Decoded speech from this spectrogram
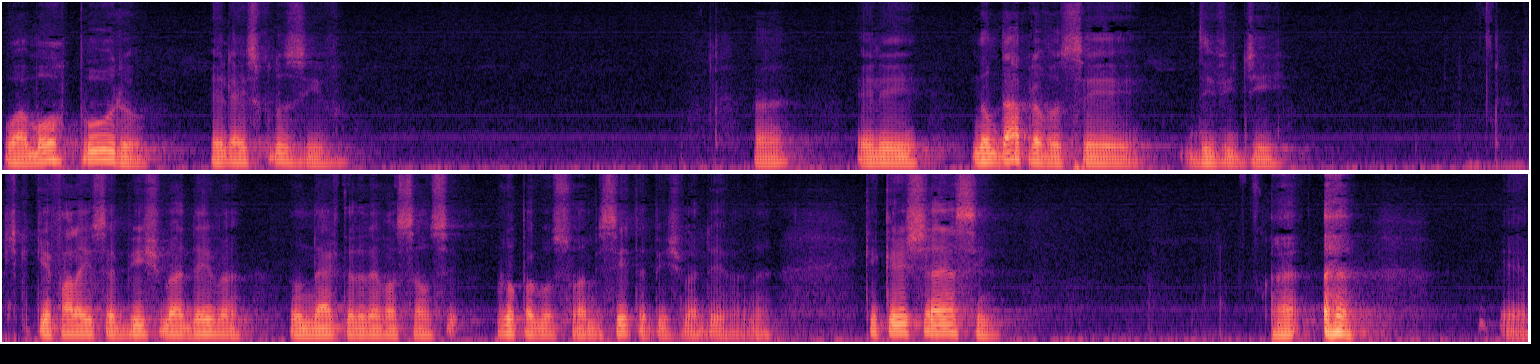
o amor puro, ele é exclusivo. Né? Ele não dá para você dividir. Acho que quem fala isso é Bhishma Deva no Néctar da Devoção. Rupa Goswami cita Bhishma Deva. Né? Que Krishna é assim. É,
